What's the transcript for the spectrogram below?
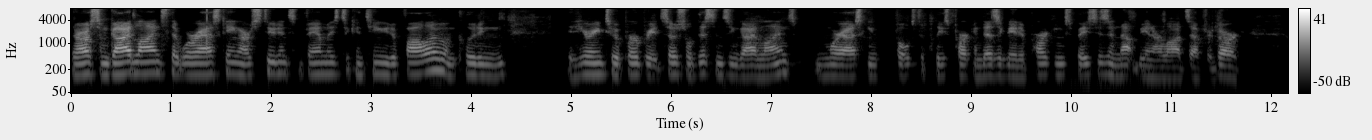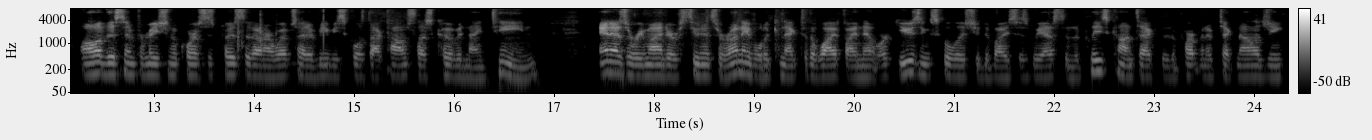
There are some guidelines that we're asking our students and families to continue to follow, including adhering to appropriate social distancing guidelines. We're asking folks to please park in designated parking spaces and not be in our lots after dark. All of this information, of course, is posted on our website at vbschools.com slash COVID-19. And as a reminder, if students are unable to connect to the Wi-Fi network using school-issued devices, we ask them to please contact the Department of Technology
